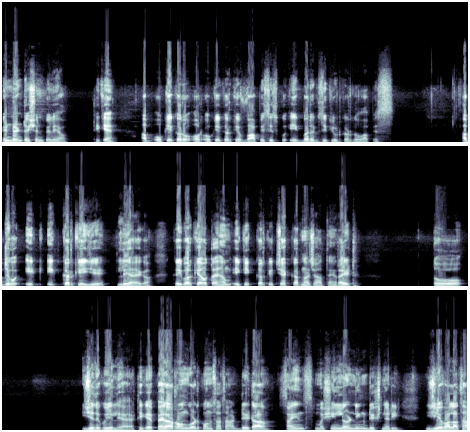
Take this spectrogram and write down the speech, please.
इंडेंटेशन पे ले आओ, ठीक है? अब ओके करो और ओके करके वापस इसको एक बार एग्जीक्यूट कर दो वापस। अब देखो एक एक करके ये ले आएगा। कई बार क्या होता है, हम एक एक करके चेक करना चाहते हैं राइट तो ये देखो, ये ले आया, ठीक है? पहला रॉन्ग वर्ड कौन सा था? Data science machine learning dictionary ये वाला था।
